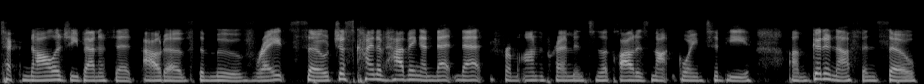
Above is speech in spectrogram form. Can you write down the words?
technology benefit out of the move, right? So just kind of having a net net from on-prem into the cloud is not going to be um, good enough. And so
